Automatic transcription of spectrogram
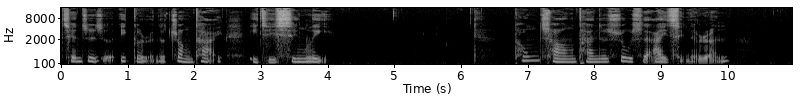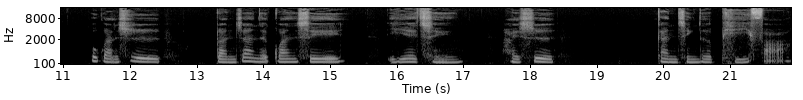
牵制着一个人的状态以及心理。通常谈着素食爱情的人，不管是短暂的关系。一夜情，还是感情的疲乏？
